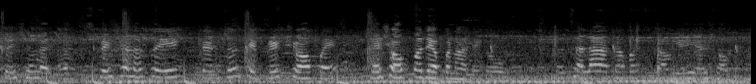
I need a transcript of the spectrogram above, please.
स्पेशल स्पेशल असं एक त्यांचं सेपरेट शॉप आहे. त्या शॉपमध्ये आपण आलेलो आहोत. तर चला आता आपण जाऊया या शॉपमध्ये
